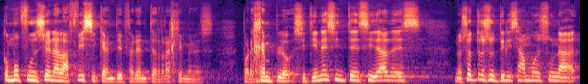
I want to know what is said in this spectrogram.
cómo funciona la física en diferentes regímenes. Por ejemplo, si tienes intensidades, nosotros utilizamos una,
